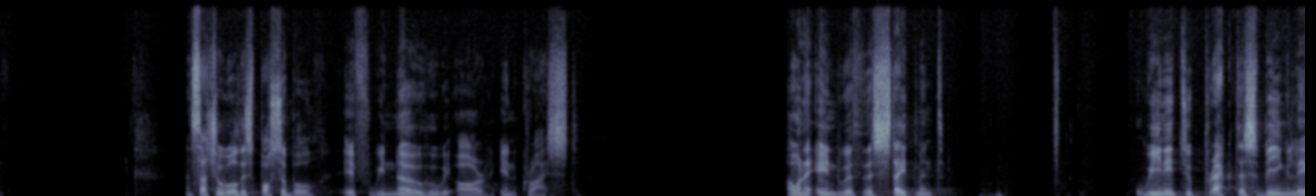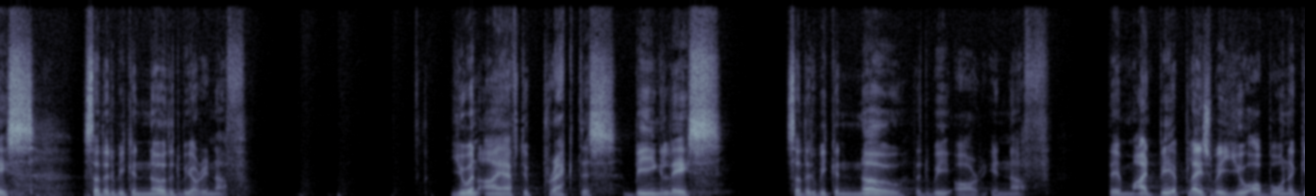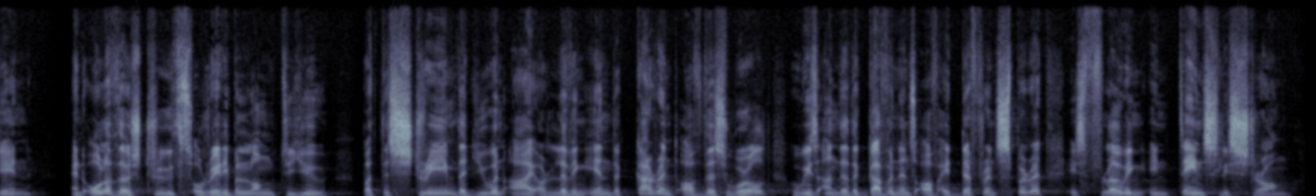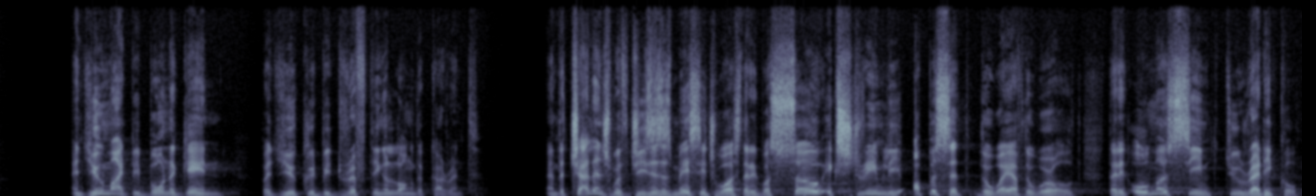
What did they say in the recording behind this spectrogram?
And such a world is possible if we know who we are in Christ. I want to end with this statement. We need to practice being less so that we can know that we are enough. You and I have to practice being less so that we can know that we are enough. There might be a place where you are born again, and all of those truths already belong to you. But the stream that you and I are living in, the current of this world, who is under the governance of a different spirit, is flowing intensely strong. And you might be born again, but you could be drifting along the current. And the challenge with Jesus' message was that it was so extremely opposite the way of the world that it almost seemed too radical.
